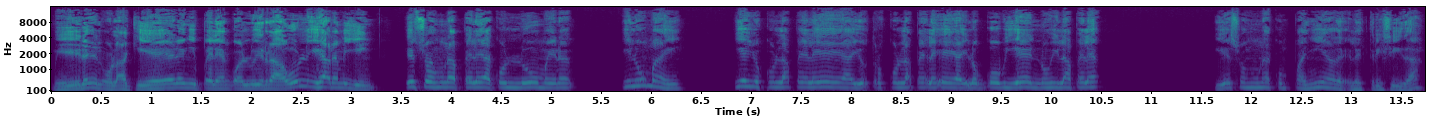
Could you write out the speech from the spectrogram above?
Mire, no la quieren y pelean con Luis Raúl y Jaramillín. Eso es una pelea con Luma. Y Luma ahí. Y ellos con la pelea y otros con la pelea y los gobiernos y la pelea. Y eso es una compañía de electricidad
